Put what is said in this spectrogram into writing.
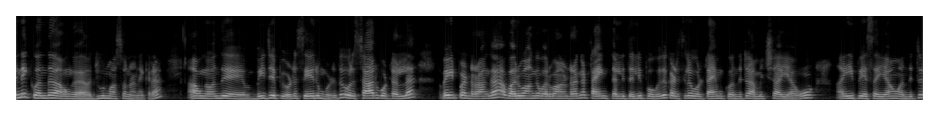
என்னைக்கு வந்து அவங்க ஜூன் மாதம் நினைக்கிறேன். அவங்க வந்து பிஜேபியோட சேரும் பொழுது ஒரு ஸ்டார் ஹோட்டலில் வெயிட் பண்ணுறாங்க வருவாங்க வருவாங்கன்றாங்க. டைம் தள்ளி தள்ளி போகுது. கடைசியில் ஒரு டைமுக்கு வந்துட்டு அமித்ஷா ஐயாவும் ஐபிஎஸ் ஐயாவும் வந்துட்டு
